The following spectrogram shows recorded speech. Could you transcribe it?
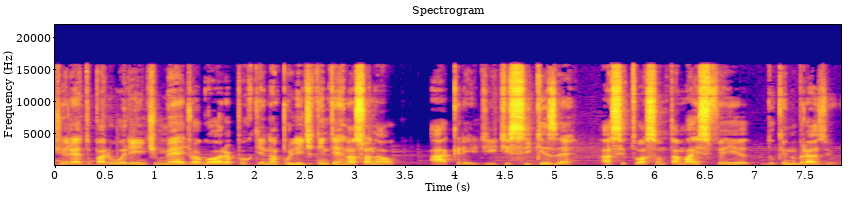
Direto para o Oriente Médio agora, porque na política internacional, acredite se quiser, a situação está mais feia do que no Brasil.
